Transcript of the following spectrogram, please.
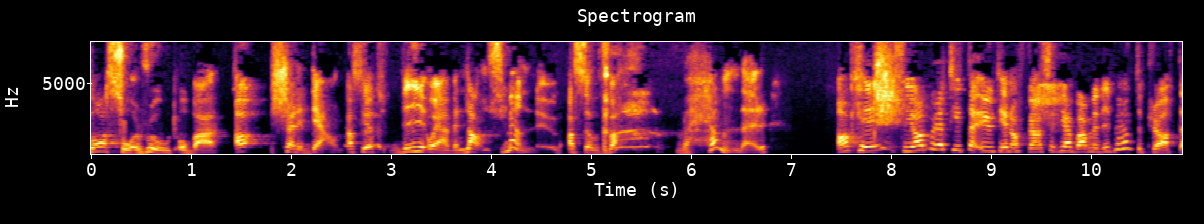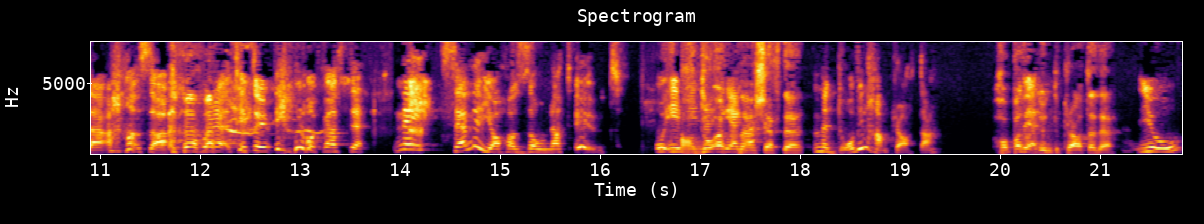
vara så rude och bara, ah, shut it down. Alltså, jag, vi och även landsmän nu. Alltså, va? Vad händer? Okej, så jag börjar titta ut genom fönstret. Jag bara, men vi behöver inte prata. Alltså, börjar titta ut genom fönstret. Nej, sen när jag har zonat ut. Och i Ja, mina då öppnar egna, käften. Men då vill han prata. Hoppas Du att du inte pratade. Jo,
